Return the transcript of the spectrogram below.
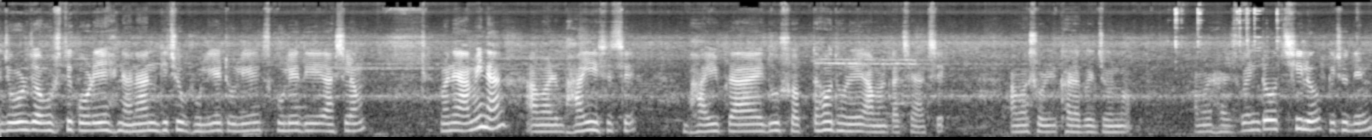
জোর জবরদস্তি করে নানান কিছু ভুলিয়ে টুলিয়ে স্কুলে দিয়ে আসলাম। মানে আমি না, আমার ভাই এসেছে। ভাই প্রায় দু সপ্তাহ ধরে আমার কাছে আছে। আমার শরীর খারাপের জন্য। আমার হাজব্যান্ডও ছিল কিছুদিন,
